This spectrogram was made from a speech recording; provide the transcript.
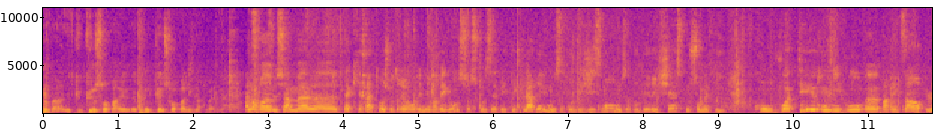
Ne pas, qu'elle ne soit pas, libérée. Alors, euh, M. Amal euh, Takirat, moi je voudrais revenir avec vous sur ce que vous avez déclaré. Nous avons des gisements, nous avons des richesses, nous sommes un pays convoité au niveau, euh, par exemple,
